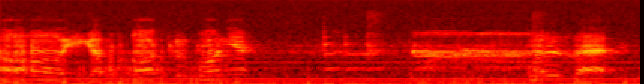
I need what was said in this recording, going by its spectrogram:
Oh, you got the dog poop on you? What is that?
